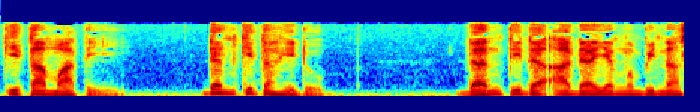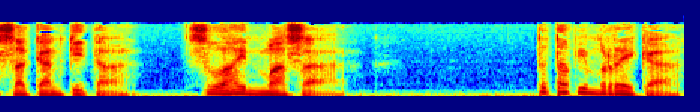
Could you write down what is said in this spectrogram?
Kita mati, dan kita hidup, dan tidak ada yang membinasakan kita selain masa. Tetapi mereka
